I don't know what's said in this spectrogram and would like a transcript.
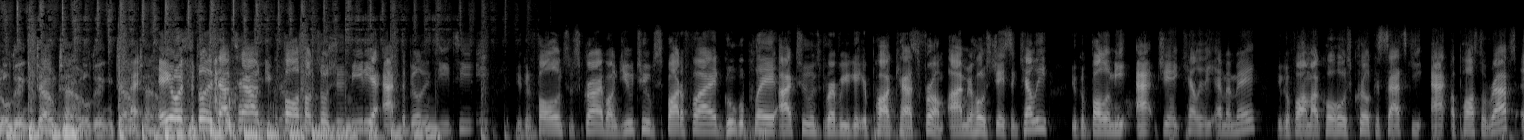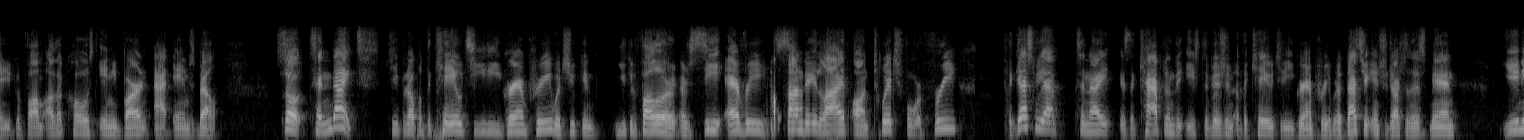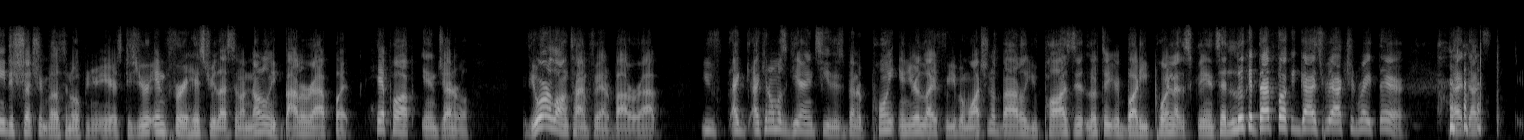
Building downtown. Building downtown. Ayo, it's the building downtown. You can follow us on social media at the building DT. You can follow and subscribe on YouTube, Spotify, Google Play, iTunes, wherever you get your podcasts from. I'm your host, Jason Kelly. You can follow me at J Kelly MMA. You can follow my co-host Kirill Kasatskiy at Apostol Raps, and you can follow my other co-host Amy Barton at Ames Bell. So tonight, keeping up with the KOTD Grand Prix, which you can you can follow or, or see every Sunday live on Twitch for free. The guest we have tonight is the captain of the East Division of the KOTD Grand Prix. But if that's your introduction to this man, you need to shut your mouth and open your ears because you're in for a history lesson on not only battle rap but hip hop in general. If you are a longtime fan of battle rap, you've I, I can almost guarantee there's been a point in your life where you've been watching a battle, you've paused it, looked at your buddy, pointed at the screen, and said, "Look at that fucking guy's reaction right there." That, that's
